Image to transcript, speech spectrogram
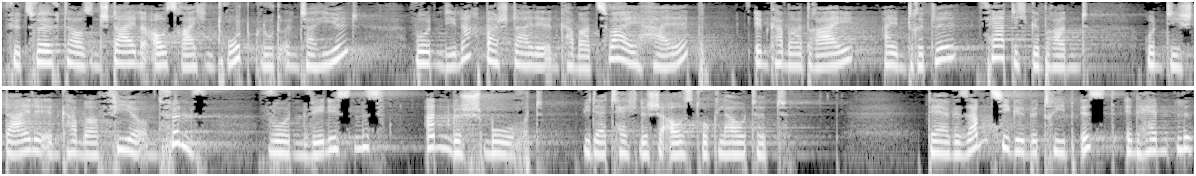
für 12.000 Steine ausreichend Rotglut unterhielt, wurden die Nachbarsteine in Kammer 2 halb, in Kammer 3 ein Drittel fertig gebrannt und die Steine in Kammer 4 und 5 wurden wenigstens angeschmucht, wie der technische Ausdruck lautet. Der Gesamtziegelbetrieb ist in Händen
